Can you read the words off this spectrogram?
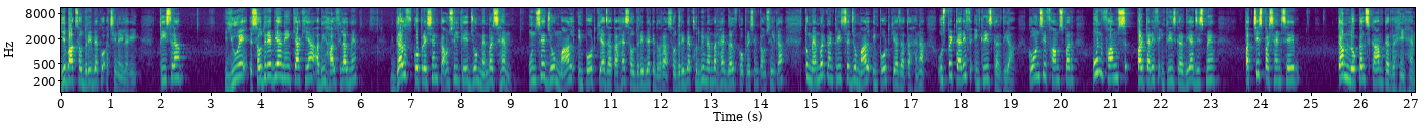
ये बात सऊदी अरेबिया को अच्छी नहीं लगी। तीसरा, यूए, सऊदी अरेबिया ने क्या किया अभी हाल फ़िलहाल में? गल्फ कोऑपरेशन काउंसिल के जो मेंबर्स हैं उनसे जो माल इंपोर्ट किया जाता है सऊदी अरेबिया के द्वारा सऊदी अरेबिया खुद भी मेंबर है गल्फ कोऑपरेशन काउंसिल का तो मेंबर कंट्रीज़ से जो माल इंपोर्ट किया जाता है ना, उस पर टैरिफ इंक्रीज कर दिया। कौन सी फर्म्स पर? उन फर्म्स पर टैरिफ इंक्रीज कर दिया जिसमें 25 परसेंट से कम लोकल्स काम कर रहे हैं।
